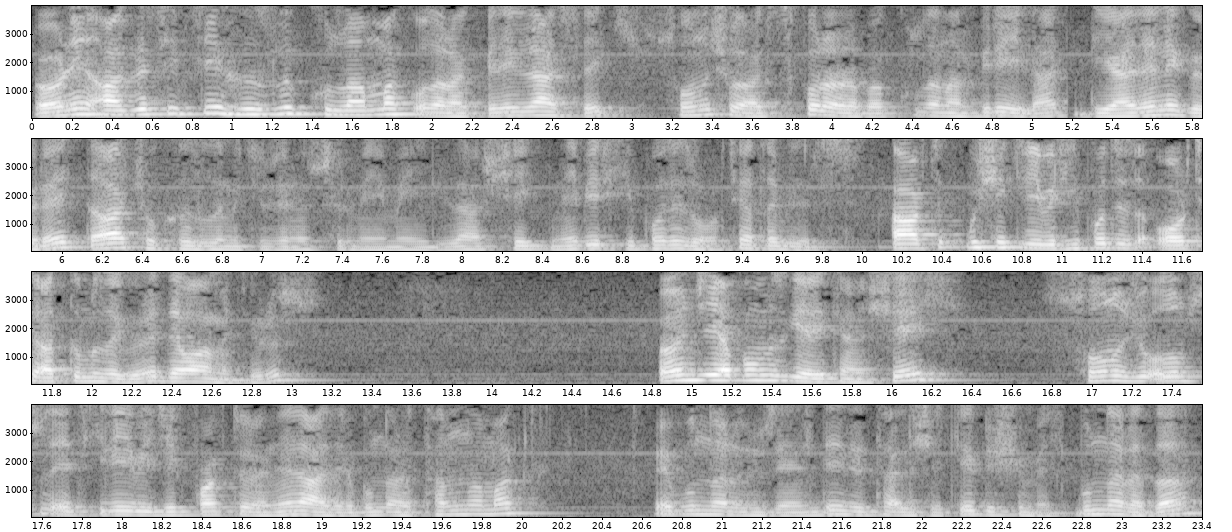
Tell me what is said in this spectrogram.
Örneğin agresifliği hızlı kullanmak olarak belirlersek sonuç olarak spor araba kullanan bireyler diğerlerine göre daha çok hızlı limit üzerine sürmeye meyilliler şeklinde bir hipotez ortaya atabiliriz. Artık bu şekilde bir hipotez ortaya attığımıza göre devam ediyoruz. Önce yapmamız gereken şey sonucu olumsuz etkileyebilecek faktörler nelerdir bunları tanımlamak ve bunların üzerinde detaylı şekilde düşünmek. Bunlara da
